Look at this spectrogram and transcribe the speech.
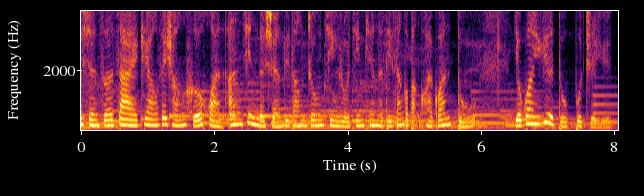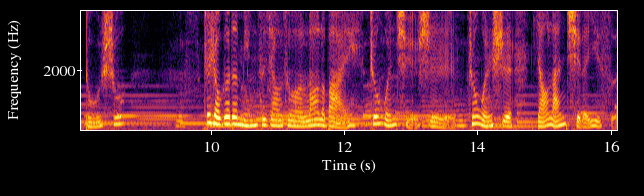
我选择在这样非常和缓、安静的旋律当中进入今天的第三个板块——观读，有关于阅读，不止于读书。这首歌的名字叫做《Lullaby》，中文曲是中文是摇篮曲的意思。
